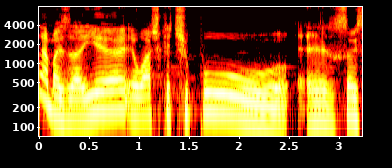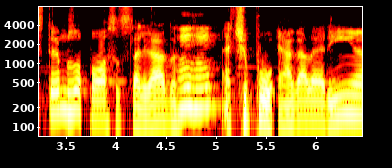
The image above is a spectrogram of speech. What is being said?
É, mas aí é, eu acho que é tipo. É, são extremos opostos, tá ligado? Uhum. É tipo, é a galerinha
